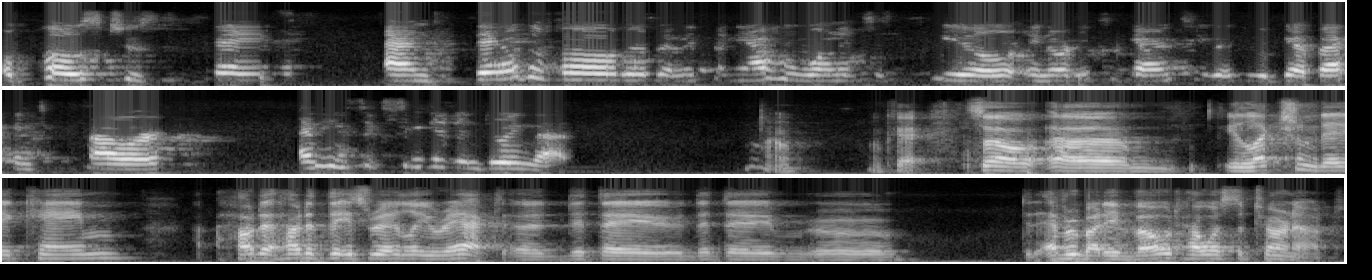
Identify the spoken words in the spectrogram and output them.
opposed two states and they're the voters that Netanyahu wanted to steal in order to guarantee that he would get back into power, and he succeeded in doing that. Oh, okay. So um, election day came. How did how did the Israeli react? Uh, did they did they uh, did everybody vote? How was the turnout?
